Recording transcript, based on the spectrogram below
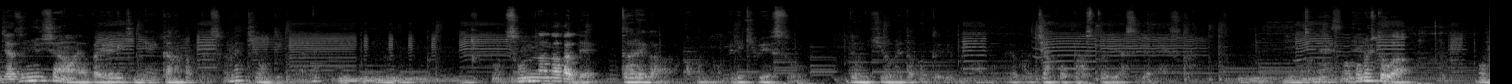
ジャズミュージシャンはやっぱりエレキには行かなかったですよね基本的にはね。そんな中で誰がこのエレキベースを世に広めたかというのはやっぱジャコ・パストリアスじゃないですか、ね。まあ、この人がこの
